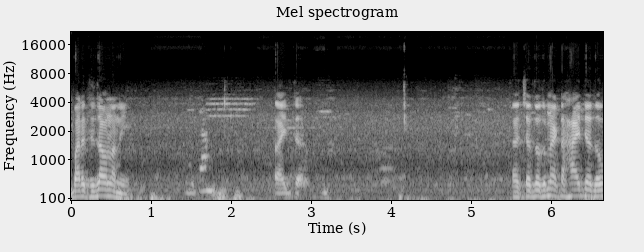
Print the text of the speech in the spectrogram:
বাড়িতে যাও না নি? তাই তো আচ্ছা তো তুমি একটা হাই দিয়ে দাও।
